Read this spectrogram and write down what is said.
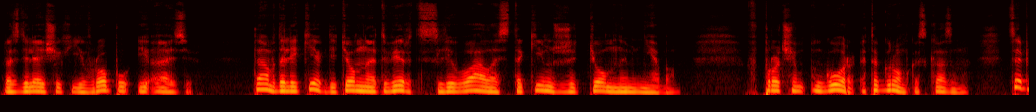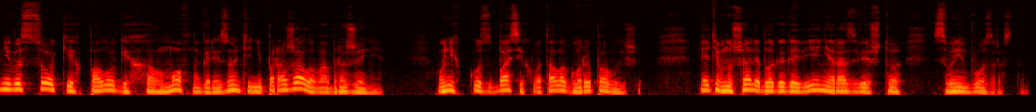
разделяющих Европу и Азию. Там вдалеке, где темная твердь сливалась с таким же темным небом. Впрочем, гор — это громко сказано. Цепь невысоких, пологих холмов на горизонте не поражала воображение. У них в Кузбассе хватало горы повыше. Эти внушали благоговение разве что своим возрастом.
